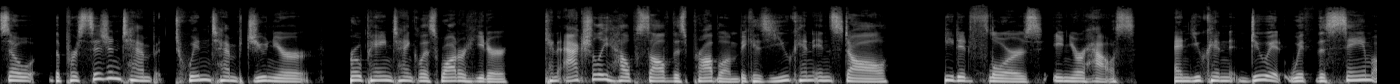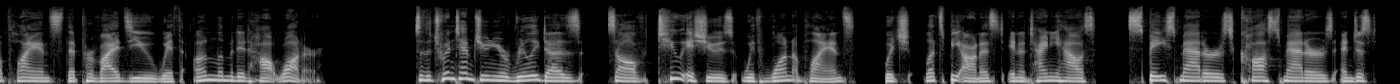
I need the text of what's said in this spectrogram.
So the Precision Temp Twin Temp Junior propane tankless water heater can actually help solve this problem because you can install heated floors in your house and you can do it with the same appliance that provides you with unlimited hot water. So the Twin Temp Junior really does solve two issues with one appliance, which let's be honest, in a tiny house, space matters, cost matters, and just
